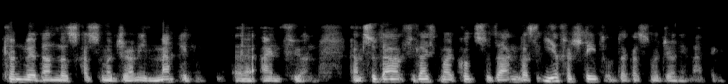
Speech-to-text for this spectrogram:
können wir dann das Customer Journey Mapping äh, einführen. Kannst du da vielleicht mal kurz zu sagen, was ihr versteht unter Customer Journey Mapping?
